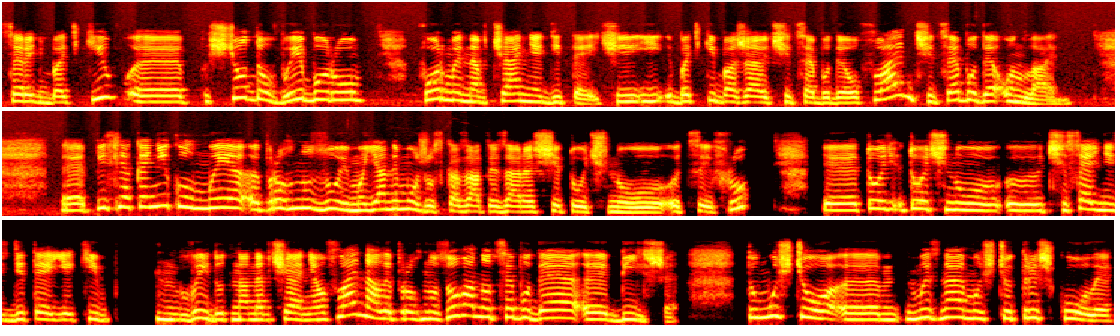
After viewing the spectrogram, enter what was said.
серед батьків е, щодо вибору форми навчання дітей. Чи батьки бажають, чи це буде офлайн, чи це буде онлайн. Е, Після канікул ми прогнозуємо, я не можу сказати зараз ще точну цифру, точну е, чисельність дітей, які вийдуть на навчання офлайн, але прогнозовано це буде е, більше. Тому що е, ми знаємо, що три школи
